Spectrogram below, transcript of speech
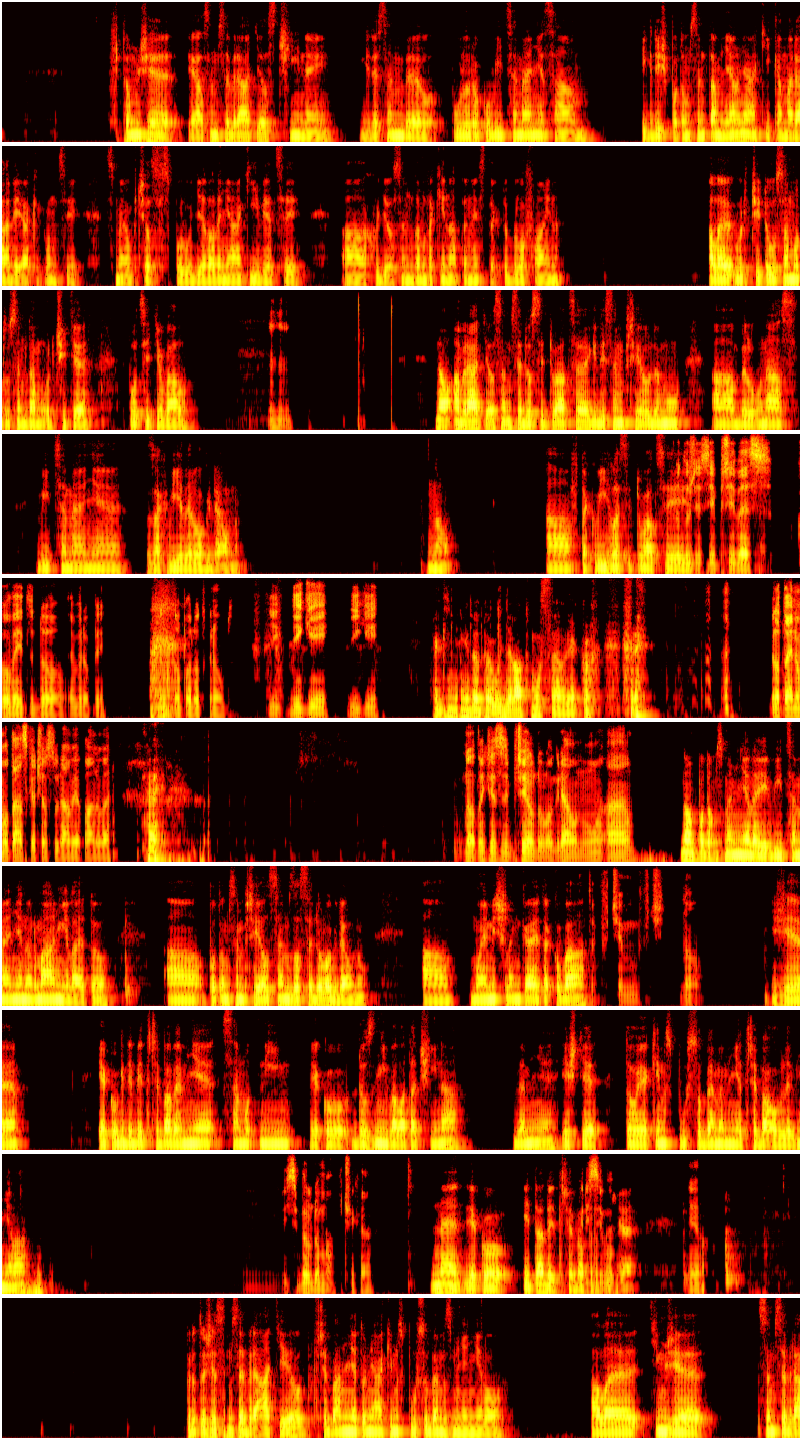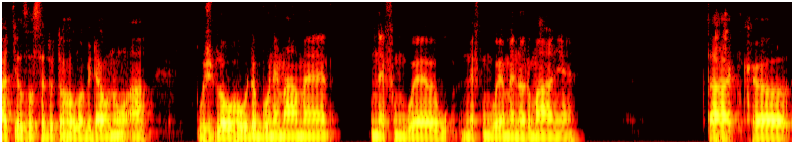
V tom, že já jsem se vrátil z Číny, kde jsem byl půl roku víceméně sám, i když potom jsem tam měl nějaký kamarády a ke konci jsme občas spolu dělali nějaké věci a chodil jsem tam taky na tenis, tak to bylo fajn. Ale určitou samotu jsem tam určitě pocitoval. Mm-hmm. No a vrátil jsem se do situace, kdy jsem přijel domů a byl u nás víceméně za chvíli lockdown. No. A v takovéhle situaci... Protože si přivez covid do Evropy. to podotknout. Díky, díky. Tak někdo to udělat musel, jako. Byla to jenom otázka času, dámy a pánové. No, takže jsi přijel do lockdownu a... No, potom jsme měli víceméně normální léto a potom jsem přijel sem zase do lockdownu. A moje myšlenka je taková... No, tak v čem... V č... No. Že jako kdyby třeba ve mně samotným jako doznívala ta Čína ve mně, ještě to, jakým způsobem mě třeba ovlivnila. Když jsi byl doma v Čechách. Ne, jako i tady třeba, Když protože... Jo. Protože jsem se vrátil, třeba mě to nějakým způsobem změnilo, ale tím, že jsem se vrátil zase do toho lockdownu a už dlouhou dobu nemáme, nefunguje, nefungujeme normálně, tak, eh,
